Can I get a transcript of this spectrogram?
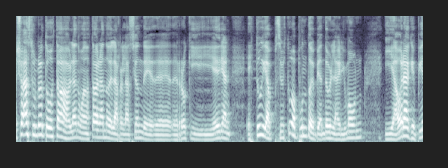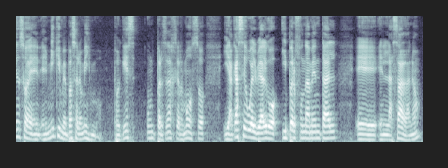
yo hace un rato vos estabas hablando, cuando estaba hablando de la relación de, Rocky y Adrian, estuve se me estuvo a punto de piantar un lagrimón. Y ahora que pienso en, en Mickey me pasa lo mismo. Porque es un personaje hermoso. Y acá se vuelve algo hiper fundamental eh, en la saga, ¿no?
